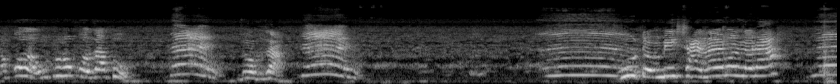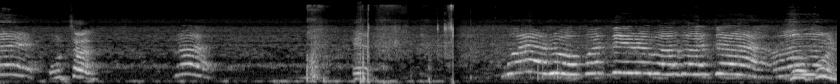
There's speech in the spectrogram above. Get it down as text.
नको उठू नको. जा तू. झोप जा. मी शाळा आहे म्हणलं ना? उठ चल. ये झोपून?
